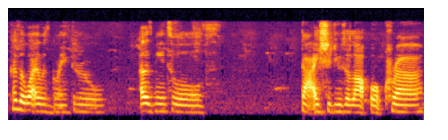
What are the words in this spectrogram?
because of what I was going through, I was being told that I should use a lot of okra,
